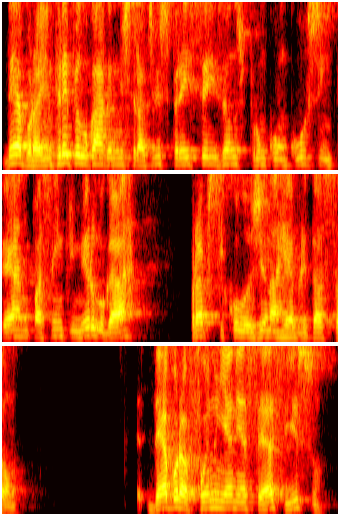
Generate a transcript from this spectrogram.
Débora, entrei pelo cargo administrativo, esperei seis anos por um concurso interno, passei em primeiro lugar para psicologia na reabilitação. Débora, foi no INSS isso?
